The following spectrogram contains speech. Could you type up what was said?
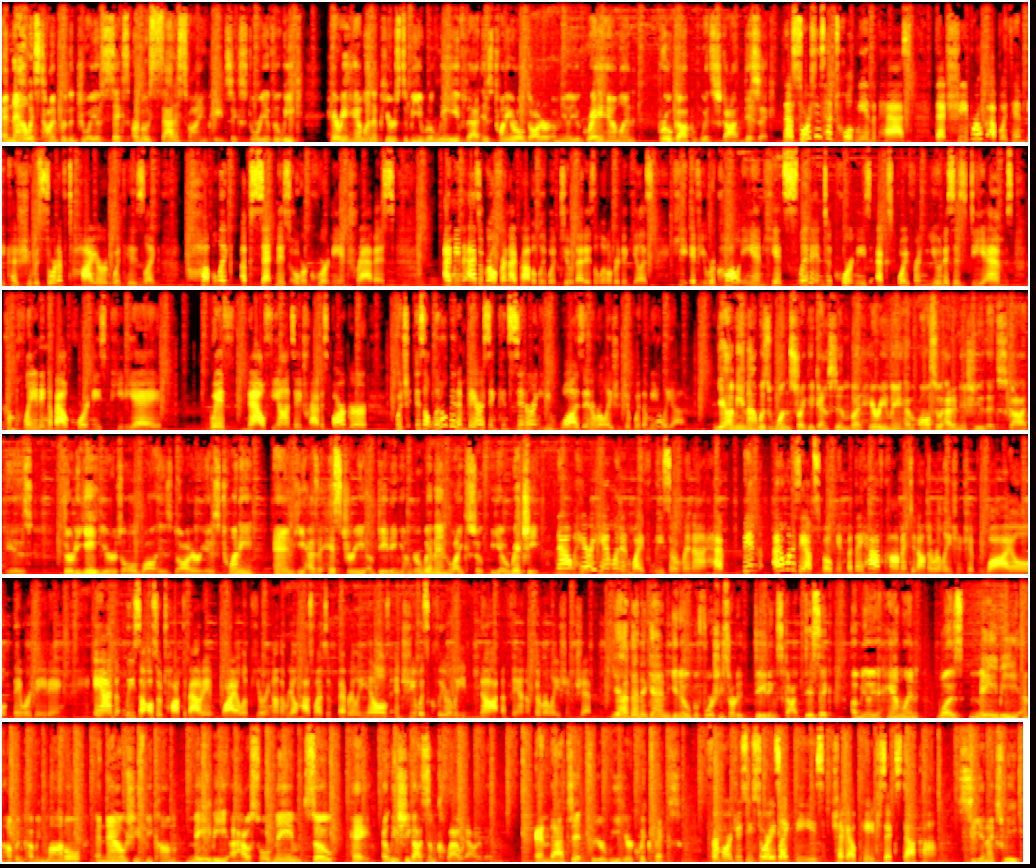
And now it's time for the Joy of Six, our most satisfying Page Six story of the week. Harry Hamlin appears to be relieved that his 20 year old daughter, Amelia Gray Hamlin, broke up with Scott Disick. Now, sources had told me in the past that she broke up with him because she was sort of tired with his like public upsetness over Courtney and Travis. I mean, as a girlfriend, I probably would too. That is a little ridiculous. He, if you recall, Ian, he had slid into Courtney's ex boyfriend Younes's DMs complaining about Courtney's PDA with now fiance Travis Barker, which is a little bit embarrassing considering he was in a relationship with Amelia. Yeah, I mean, that was one strike against him, but Harry may have also had an issue that Scott is 38 years old while his daughter is 20, and he has a history of dating younger women like Sofia Richie. Now, Harry Hamlin and wife Lisa Rinna have been, I don't want to say outspoken, but they have commented on the relationship while they were dating. And Lisa also talked about it while appearing on The Real Housewives of Beverly Hills, and she was clearly not a fan of the relationship. Yeah, then again, you know, before she started dating Scott Disick, Amelia Hamlin was maybe an up and coming model, and now she's become maybe a household name. So, hey, at least she got some clout out of it. And that's it for your We Hear Quick Fix. For more juicy stories like these, check out page6.com. See you next week.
